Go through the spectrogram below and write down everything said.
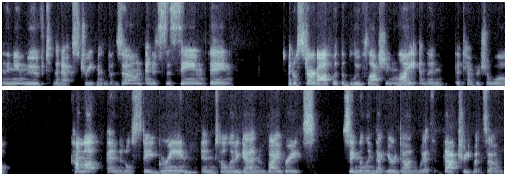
and then you move to the next treatment zone. And it's the same thing. It'll start off with a blue flashing light, and then the temperature will come up and it'll stay green until it again vibrates, signaling that you're done with that treatment zone.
